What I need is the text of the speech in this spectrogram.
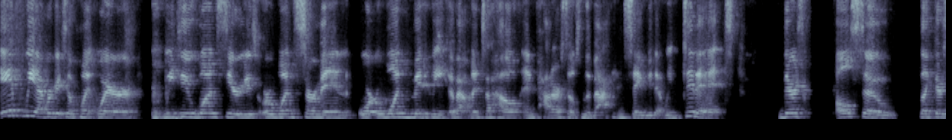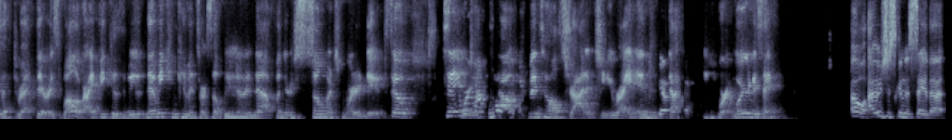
if we ever get to a point where we do one series or one sermon or one midweek about mental health and pat ourselves in the back and say that we did it, there's also like there's a threat there as well, right? Because we then we can convince ourselves we've done mm. enough when there's so much more to do. So today we're talking about mental health strategy, right? And yep. that's important. What are you going to say? Oh, I was just going to say that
